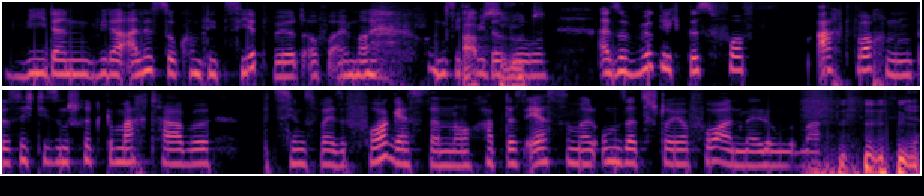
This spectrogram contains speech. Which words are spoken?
wie dann wieder alles so kompliziert wird auf einmal und sich Absolut. wieder so. Also wirklich bis vor acht Wochen, bis ich diesen Schritt gemacht habe, beziehungsweise vorgestern noch, habe das erste Mal Umsatzsteuervoranmeldung gemacht. ja.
